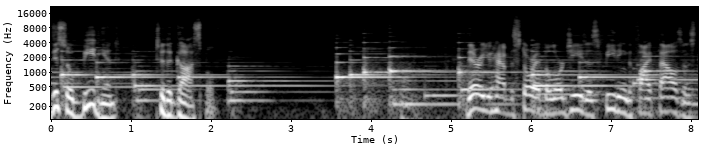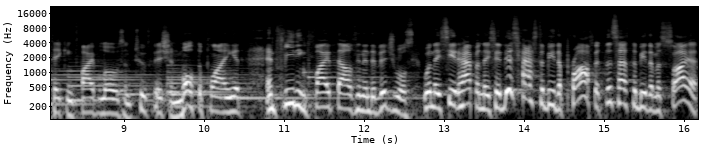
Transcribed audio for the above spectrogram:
disobedient to the gospel. There you have the story of the Lord Jesus feeding the 5,000s, taking five loaves and two fish and multiplying it and feeding 5,000 individuals. When they see it happen, they say, This has to be the prophet. This has to be the Messiah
